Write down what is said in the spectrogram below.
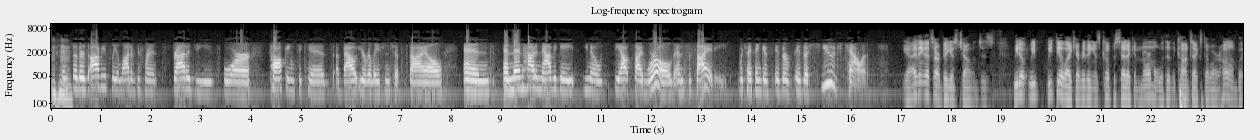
Mhm. And so there's obviously a lot of different strategies for talking to kids about your relationship style and and then how to navigate, you know, the outside world and society, which I think is is a is a huge challenge. Yeah, I think that's our biggest challenge is we don't we we feel like everything is copacetic and normal within the context of our home, but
